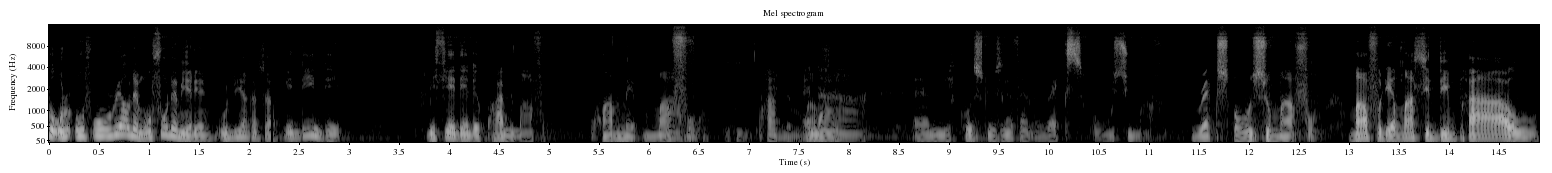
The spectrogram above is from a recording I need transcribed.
owura ne mu ofu ne mmiɛ den odi ankasa. mi din de mi fie den de kwame mafo. kwame mafo kwame mafo ɛna mi ko school nso na fɛn rex owusu mafo. rex owusu mafo mafo deɛ maasi din paa o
